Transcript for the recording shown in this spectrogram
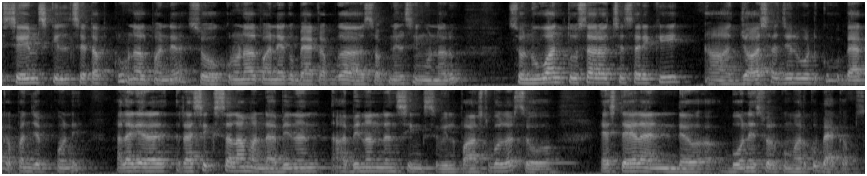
same skill set of Krunal Pandya so Krunal పాండ్యాకు బ్యాకప్గా స్వప్నిల్ సింగ్ ఉన్నారు. సో నువాన్ తుషార్ వచ్చేసరికి జాష్ హజిల్వుడ్కు బ్యాకప్ అని చెప్పుకోండి. అలాగే ర- రసిక్ సలాం అండ్ అభినందన్ అభినందన్ సింగ్స్ వీళ్ళు ఫాస్ట్ బౌలర్ సో ఎస్టైల్ అండ్ భువనేశ్వర్ కుమార్కు బ్యాకప్స్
